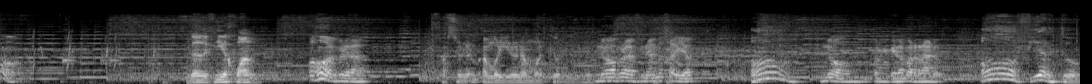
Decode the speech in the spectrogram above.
Oh, Lo decía Juan. Oh, es verdad. Vas a, una- a morir una muerte horrible. No, pero al final no salió. Oh, No, porque quedaba raro. oh, cierto.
